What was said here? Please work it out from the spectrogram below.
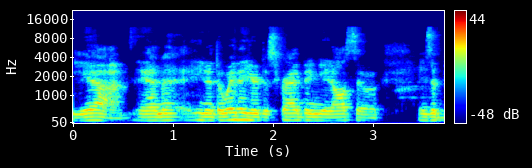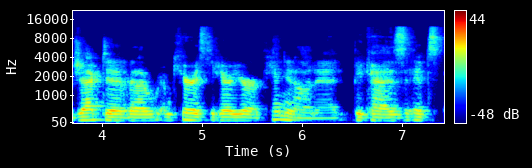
Yeah, and uh, you know the way that you're describing it also is objective, and I'm, I'm, curious to hear your opinion on it because it's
